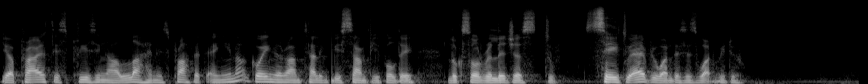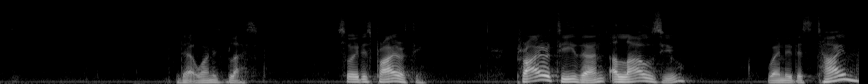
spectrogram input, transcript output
your priority is pleasing Allah and His Prophet, and you're not going around telling me some people they look so religious to say to everyone, this is what we do that one is blessed. So it is priority. Priority then allows you, when it is time,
